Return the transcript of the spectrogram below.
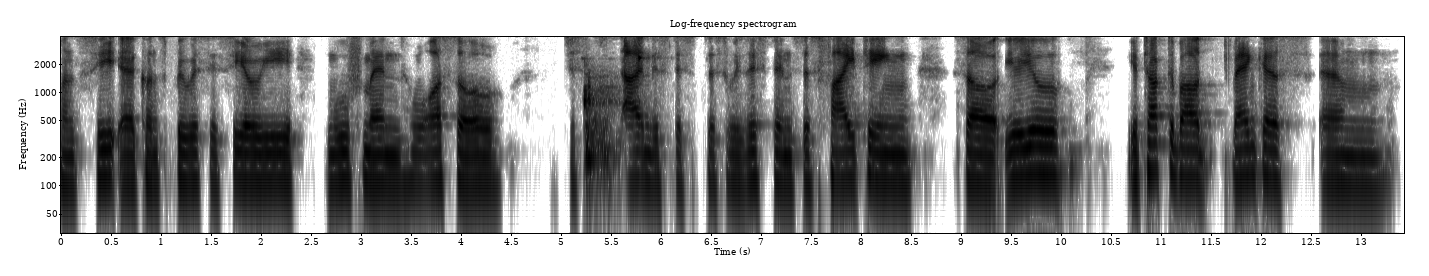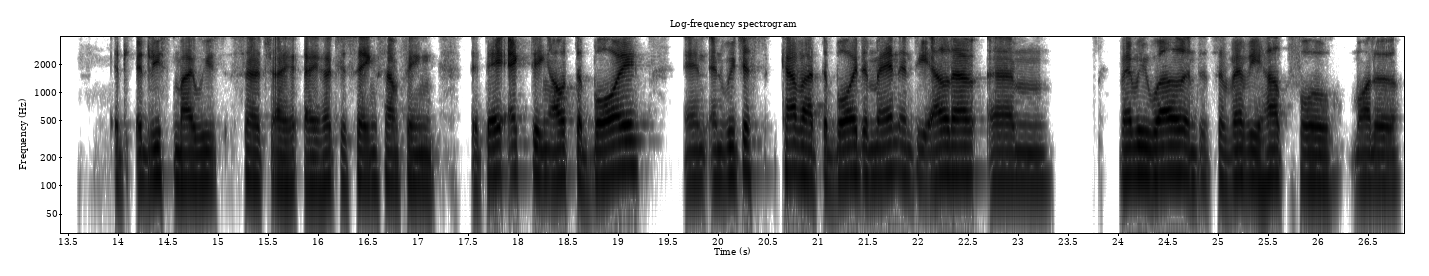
uh, conspiracy theory movement who also just, just are in this, this this resistance this fighting. So you you you talked about bankers um, at, at least my research, I, I heard you saying something that they acting out the boy, and and we just covered the boy, the man, and the elder um, very well, and it's a very helpful model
